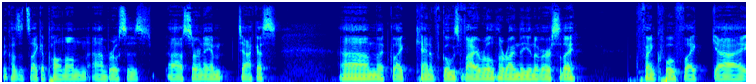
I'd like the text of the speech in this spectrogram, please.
because it's like a pun on Ambrose's uh, surname, Jakis. Um it like kind of goes viral around the university. Kvothe like uh,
